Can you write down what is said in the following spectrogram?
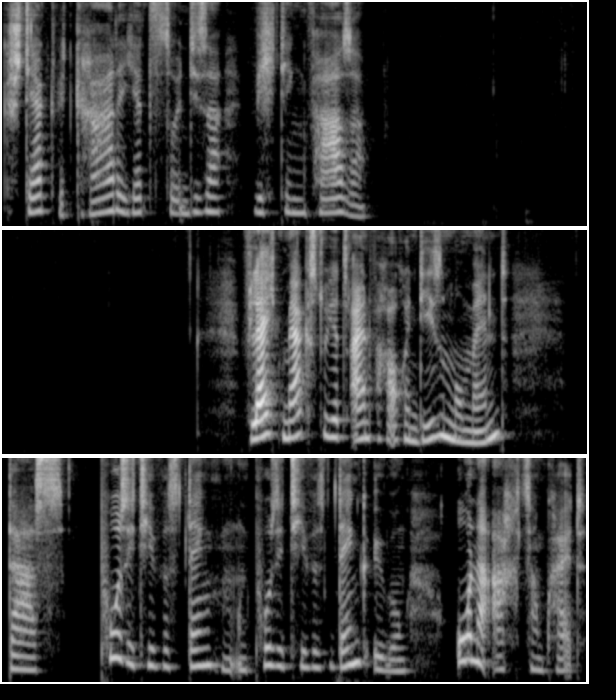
gestärkt wird, gerade jetzt so in dieser wichtigen Phase. Vielleicht merkst du jetzt einfach auch in diesem Moment, dass positives Denken und positives Denkübung ohne Achtsamkeit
